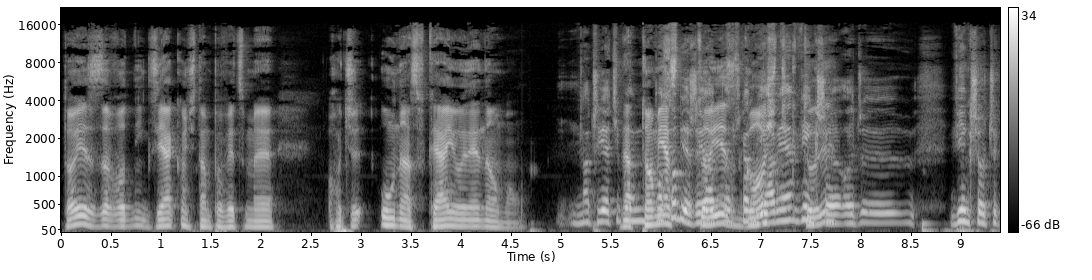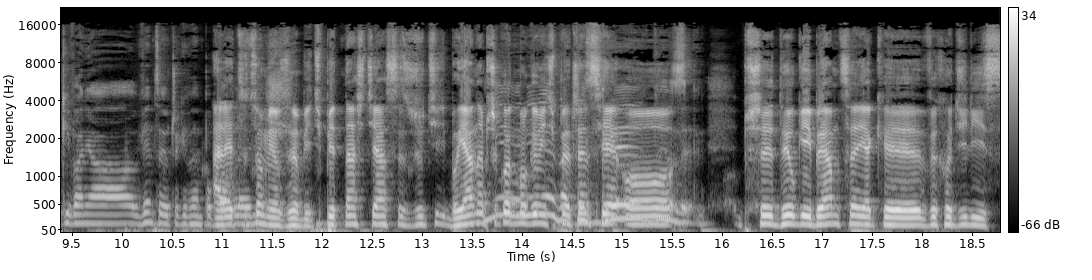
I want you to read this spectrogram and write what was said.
to jest zawodnik z jakąś tam powiedzmy, choć u nas w kraju renomą. Znaczy ja ci powiem Natomiast po sobie, że ja na przykład gość, ja miałem który... większe, o, większe oczekiwania, więcej oczekiwałem po Ale to co niż... miał zrobić? 15 asyst rzucić? Bo ja na przykład nie, mogę nie, mieć znaczy pretensje gry, o z... przy drugiej bramce, jak e, wychodzili z,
